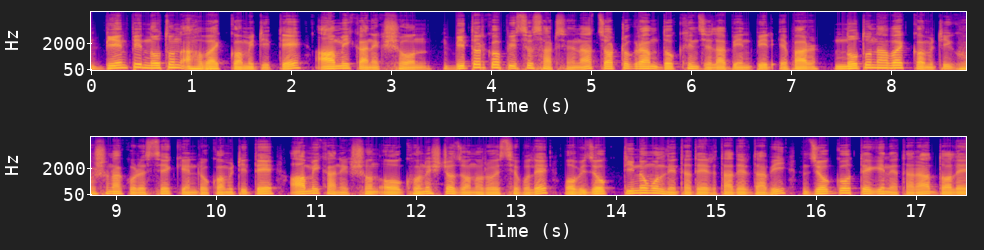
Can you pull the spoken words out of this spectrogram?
বিএনপির নতুন আহ্বায়ক কমিটিতে আওয়ামী কানেকশন। বিতর্ক পিছু ছাড়ছে না চট্টগ্রাম দক্ষিণ জেলা বিএনপির। এবার নতুন আহ্বায়ক কমিটি ঘোষণা করেছে কেন্দ্র কমিটিতে আওয়ামী কানেকশন ও ঘনিষ্ঠ জন রয়েছে বলে অভিযোগ। তৃণমূল নেতাদের তাদের দাবি, যোগ্য ত্যাগী নেতারা দলে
